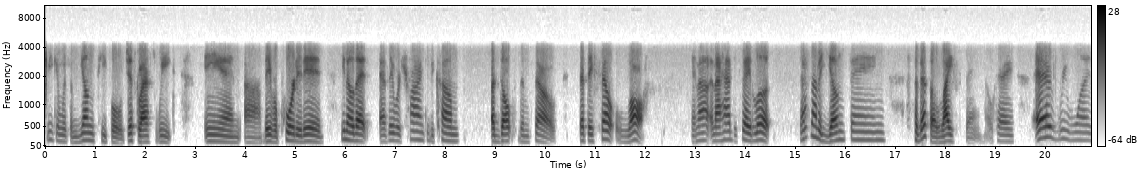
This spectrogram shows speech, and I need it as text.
speaking with some young people just last week, and uh, they reported in, you know, that as they were trying to become adults themselves, that they felt lost. And I and I had to say, look, that's not a young thing. That's a life thing, okay? Everyone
